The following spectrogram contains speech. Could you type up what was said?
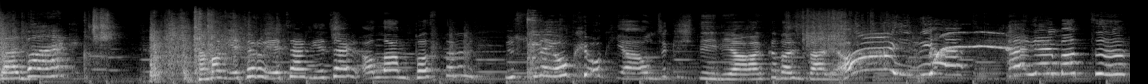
Gel bak. Tamam yeter o yeter yeter. Allah'ım pastanın üstüne yok yok ya. Olacak iş değil ya arkadaşlar ya. Ay Rüya her yer battı.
